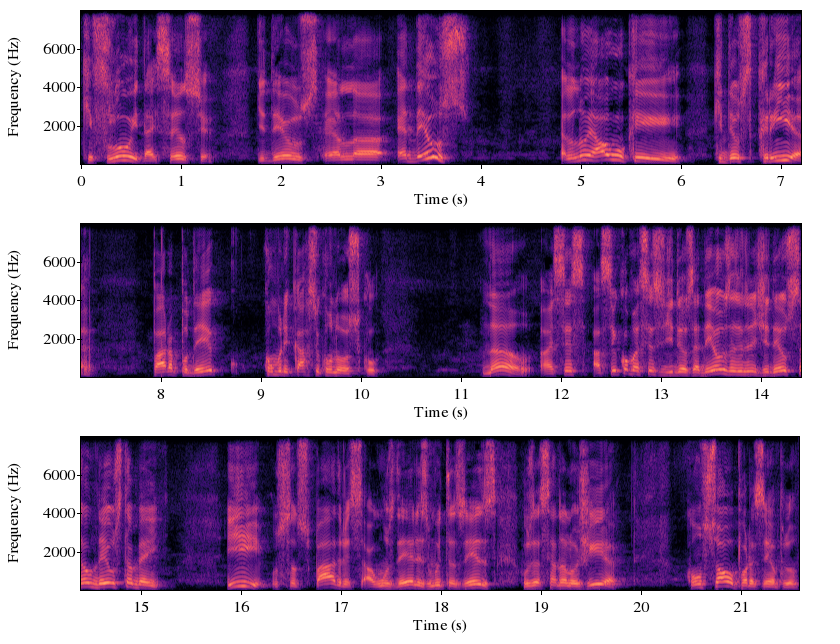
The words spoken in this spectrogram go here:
que flui da essência de Deus, ela é Deus. Ela não é algo que, que Deus cria para poder comunicar-se conosco. Não, assim como a essência de Deus é Deus, as energias de Deus são Deus também. E os santos padres, alguns deles, muitas vezes, usam essa analogia com o sol, por exemplo.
